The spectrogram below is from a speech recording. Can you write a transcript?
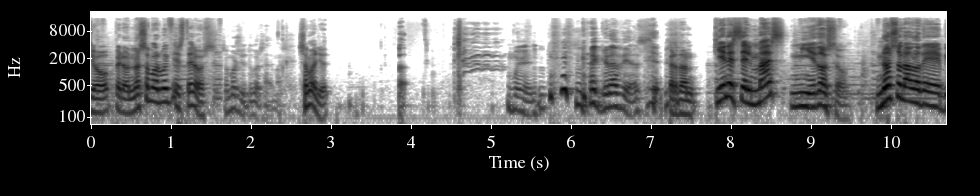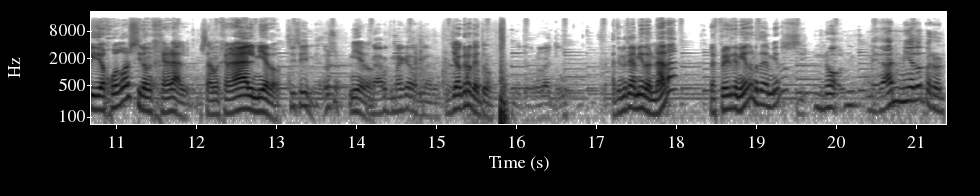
yo. Pero no somos muy fiesteros. Somos youtubers además. Somos yo. Muy bien. Gracias. Perdón. ¿Quién es el más miedoso? No solo hablo de videojuegos, sino en general. O sea, en general, miedo. Sí, sí, miedoso. Miedo. Me ha, me ha quedado claro. Yo creo que tú. Yo creo que tú. ¿A ti no te da miedo nada? ¿Las pelis de miedo no te dan miedo? Sí, no, me dan miedo, pero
